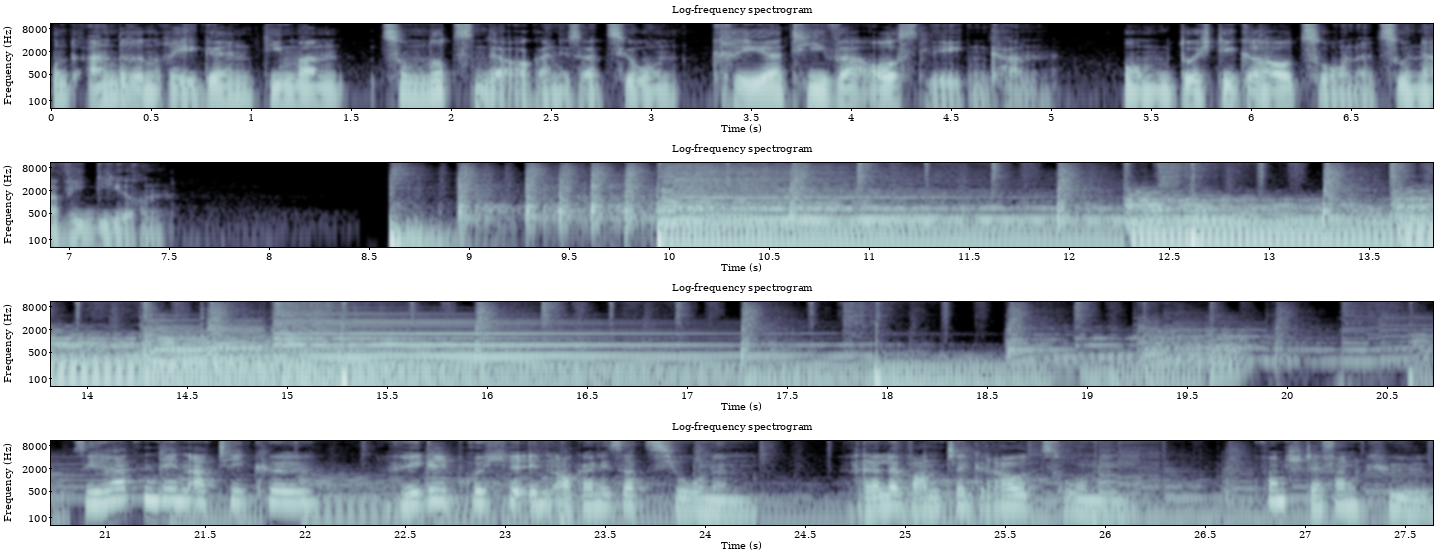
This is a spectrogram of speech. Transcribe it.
und anderen Regeln, die man zum Nutzen der Organisation kreativer auslegen kann, um durch die Grauzone zu navigieren. Sie hörten den Artikel Regelbrüche in Organisationen. Relevante Grauzonen von Stefan Kühl.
